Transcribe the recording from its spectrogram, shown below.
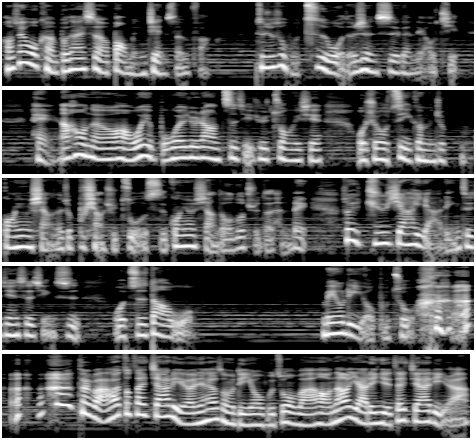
好，所以我可能不太适合报名健身房。这就是我自我的认识跟了解。嘿，然后呢，啊，我也不会就让自己去做一些我觉得我自己根本就光用想的就不想去做的事，光用想的我都觉得很累。所以居家哑铃这件事情是我知道我没有理由不做，对吧？他都在家里了，你还有什么理由不做吗？哈，然后哑铃也在家里啦，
